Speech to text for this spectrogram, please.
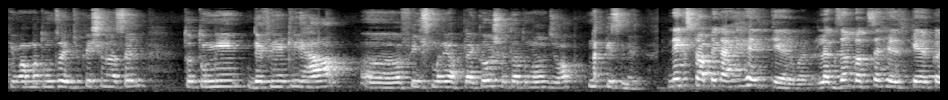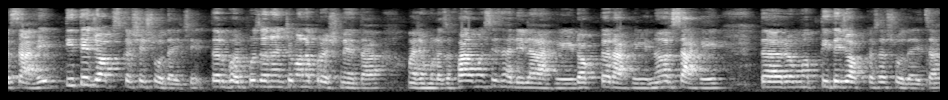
किंवा मग तुमचं एज्युकेशन असेल तर तुम्ही डेफिनेटली ह्या फील्डमध्ये अप्लाय करू शकता. तुम्हाला जॉब नक्कीच मिळेल. नेक्स्ट टॉपिक आहे हेल्थ केअरवर लक्झमबर्गचं हेल्थ केअर कसं आहे? तिथे जॉब्स कसे शोधायचे? तर भरपूर जणांचे मला प्रश्न येतात. माझ्या मुलाचा फार्मसी झालेला आहे डॉक्टर आहे नर्स आहे. तर मग तिथे जॉब कसा शोधायचा?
